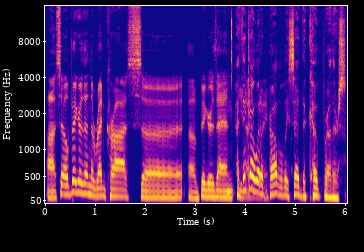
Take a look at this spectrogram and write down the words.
Uh, so bigger than the Red Cross, uh, uh, bigger than. I think I would have probably said the Koch brothers.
